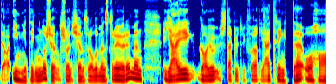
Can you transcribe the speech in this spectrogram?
det har ingenting med noe kjønn, kjønnsrollemønster å gjøre, men jeg ga jo sterkt uttrykk for at jeg trengte å ha,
